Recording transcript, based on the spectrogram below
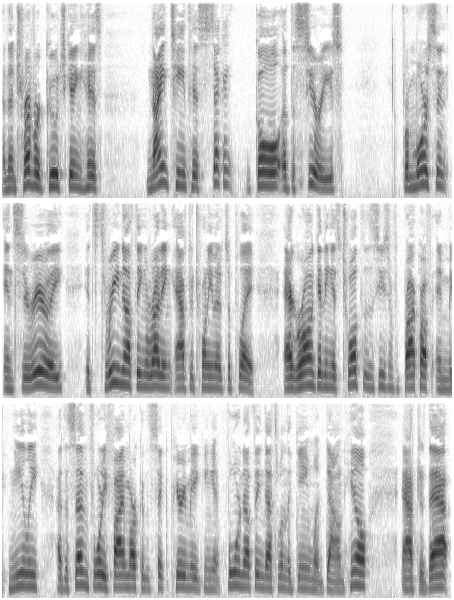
And then Trevor Gooch getting his 19th, his second goal of the series. For Morrison and Seriri, it's 3 0 Reading after 20 minutes of play. Agron getting his 12th of the season for Brockhoff and McNeely at the 7:45 mark of the second period, making it 4 0 That's when the game went downhill. After that,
